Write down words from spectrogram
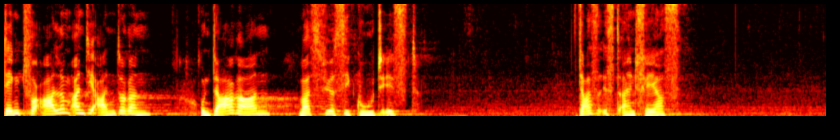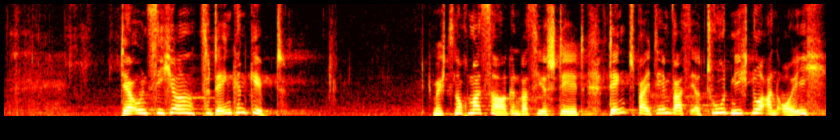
denkt vor allem an die anderen und daran, was für sie gut ist. Das ist ein Vers, der uns sicher zu denken gibt. Ich möchte es nochmal sagen, was hier steht. Denkt bei dem, was ihr tut, nicht nur an euch.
